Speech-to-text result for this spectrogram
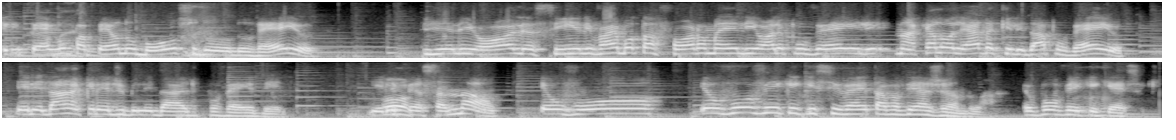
Ele pega o mas- papel no bolso do do velho E ele olha assim, ele vai botar fora, mas ele olha pro velho, naquela olhada que ele dá pro velho, ele dá uma credibilidade pro velho dele. E ele Ô. pensa, não, eu vou. Eu vou ver o que, que esse velho tava viajando lá. Eu vou ver o que, que é isso aqui.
